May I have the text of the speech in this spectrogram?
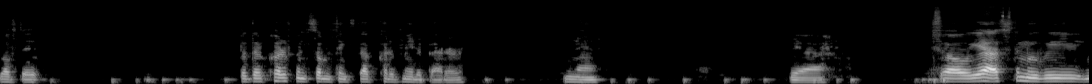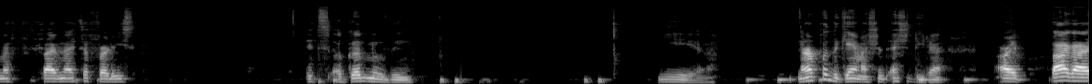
Loved it. But there could have been some things that could have made it better. You know. Yeah. So yeah, it's the movie. My Five Nights at Freddy's. It's a good movie. Yeah. Never played the game. I should I should do that. All right. Bye guys.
